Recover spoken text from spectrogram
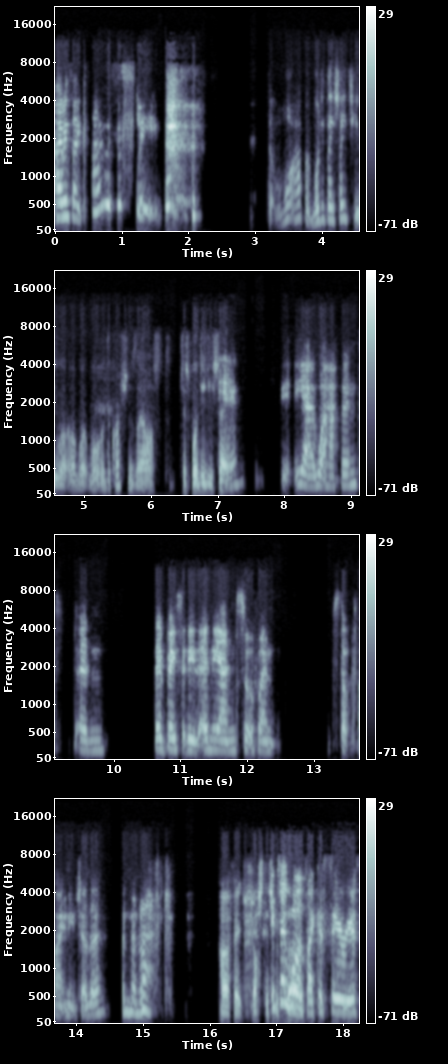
I was like, I was asleep. What happened? What did they say to you? What, what, what were the questions they asked? Just what did you say? Yeah. Yeah, what happened? And they basically, in the end, sort of went, stop fighting each other, and then left. Perfect. Justice if was there served. was like a serious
